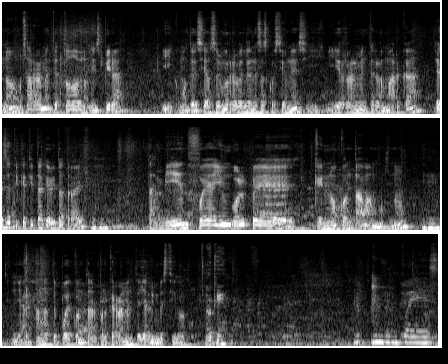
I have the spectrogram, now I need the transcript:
¿no? O sea, realmente todo nos inspira y como te decía, soy muy rebelde en esas cuestiones y, realmente la marca, esa etiquetita que ahorita trae, también fue ahí un golpe que no contábamos, ¿no? Y Alejandra te puede contar porque realmente ella lo investigó. Ok. Pues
